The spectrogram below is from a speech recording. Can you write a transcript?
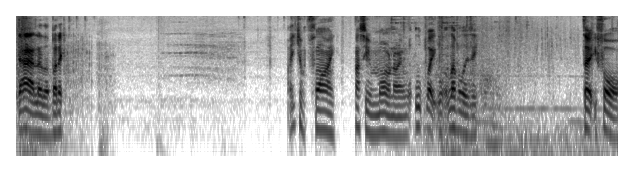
Die, little buddy. Oh, you can fly. That's even more annoying. Wait, what level is he? 34.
